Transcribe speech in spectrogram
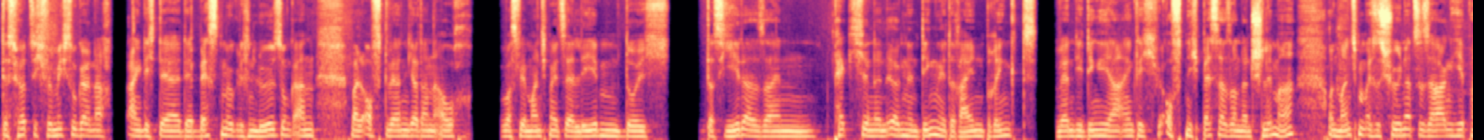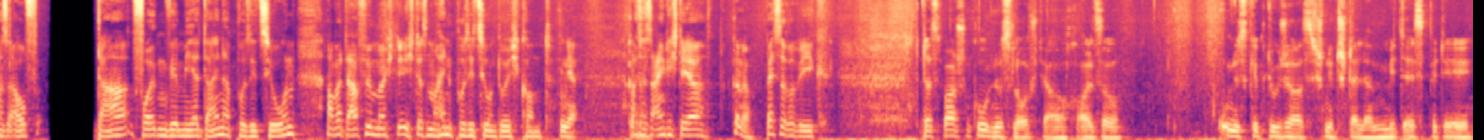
das hört sich für mich sogar nach eigentlich der, der bestmöglichen Lösung an, weil oft werden ja dann auch, was wir manchmal jetzt erleben, durch dass jeder sein Päckchen in irgendein Ding mit reinbringt, werden die Dinge ja eigentlich oft nicht besser, sondern schlimmer. Und manchmal ist es schöner zu sagen, hier pass auf, da folgen wir mehr deiner Position, aber dafür möchte ich, dass meine Position durchkommt. Ja. Genau. Also das ist eigentlich der genau. bessere Weg. Das war schon gut und es läuft ja auch. Also und es gibt durchaus Schnittstellen mit SPD,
